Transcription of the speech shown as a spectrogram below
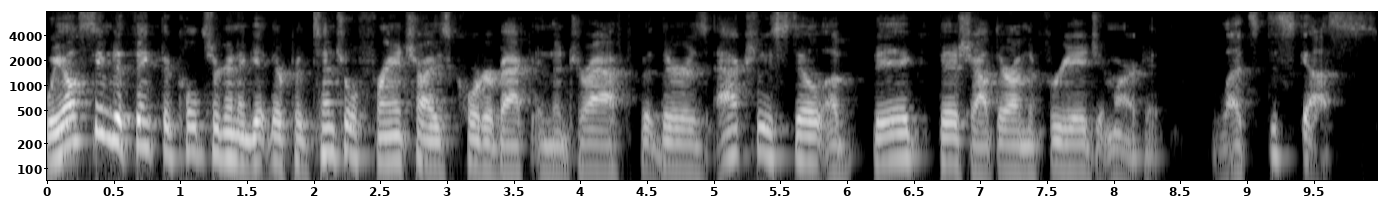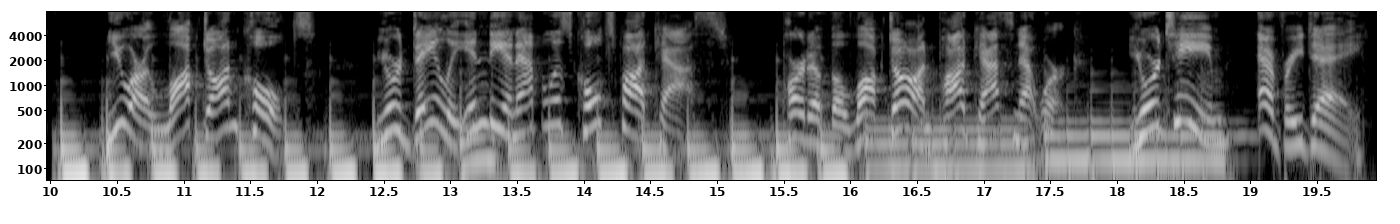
We all seem to think the Colts are going to get their potential franchise quarterback in the draft, but there is actually still a big fish out there on the free agent market. Let's discuss. You are Locked On Colts, your daily Indianapolis Colts podcast, part of the Locked On Podcast Network. Your team every day.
